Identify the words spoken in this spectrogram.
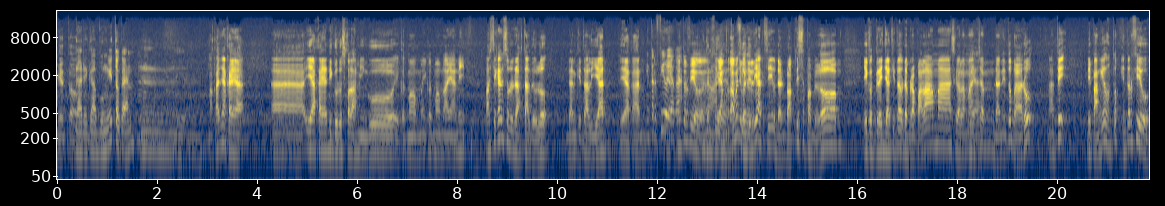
gitu. dari gabung itu kan. Hmm. Iya. Makanya kayak eh ya kayak di guru sekolah minggu ikut mau ikut mau melayani, pasti kan suruh daftar dulu dan kita lihat ya kan. interview ya, Kak Interview. Interview, Yang pertama juga interview. dilihat sih udah baptis apa belum, ikut gereja kita udah berapa lama segala Iya. macam dan itu baru nanti dipanggil untuk interview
